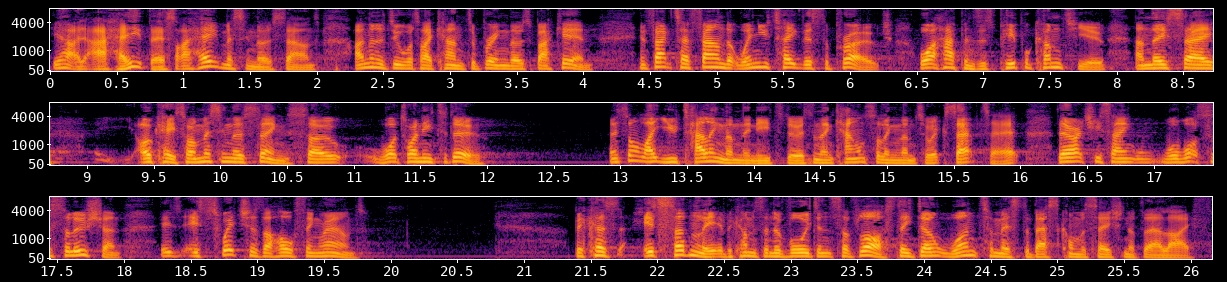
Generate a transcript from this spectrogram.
Yeah, I, I hate this. I hate missing those sounds. I'm going to do what I can to bring those back in. In fact, I found that when you take this approach, what happens is people come to you and they say, okay, so I'm missing those things. So what do I need to do? And it's not like you telling them they need to do it and then counseling them to accept it. They're actually saying, well, what's the solution? It, it switches the whole thing round. Because it suddenly it becomes an avoidance of loss. They don't want to miss the best conversation of their life.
